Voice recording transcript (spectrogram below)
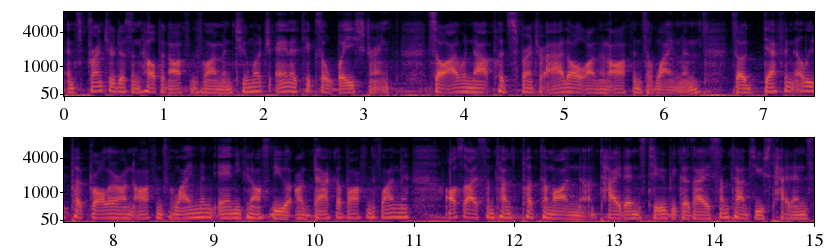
And Sprinter doesn't help an offensive lineman too much and it takes away strength. So I would not put Sprinter at all on an offensive lineman. So definitely put Brawler on offensive lineman and you can also do it on backup offensive lineman. Also I sometimes put them on tight ends too because I sometimes use tight ends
